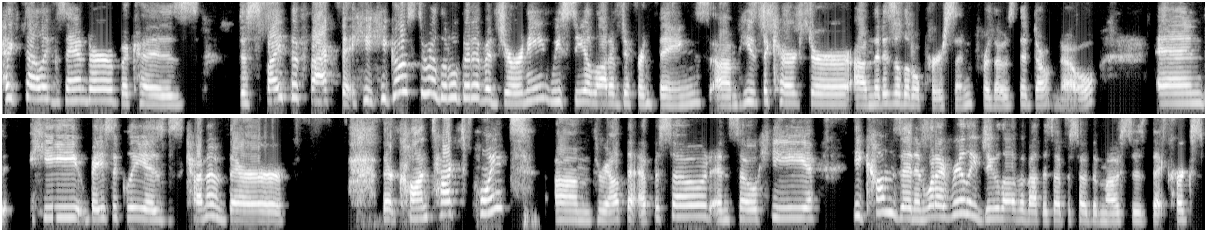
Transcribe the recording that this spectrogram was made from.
picked alexander because despite the fact that he, he goes through a little bit of a journey, we see a lot of different things. Um, he's the character um, that is a little person, for those that don't know. And he basically is kind of their their contact point um, throughout the episode, and so he he comes in and what i really do love about this episode the most is that kirk's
